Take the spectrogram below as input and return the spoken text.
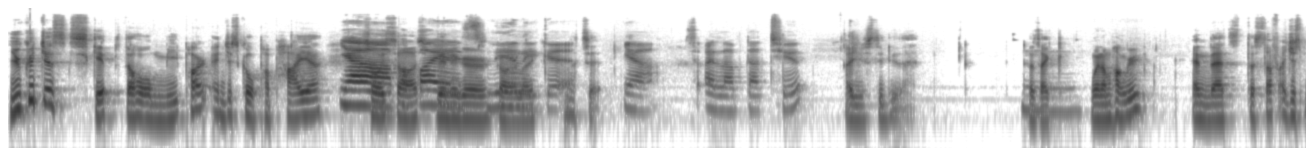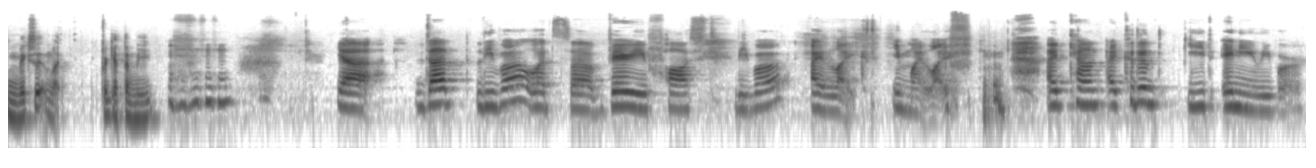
You could just skip the whole meat part and just go papaya, Yeah. soy sauce, papaya vinegar, really garlic. good. That's it. Yeah. So I love that too. I used to do that. Like Mm. when I'm hungry and that's the stuff, I just mix it and like forget the meat. yeah, that liver was a very fast liver I liked in my life. I can't, I couldn't eat any liver.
